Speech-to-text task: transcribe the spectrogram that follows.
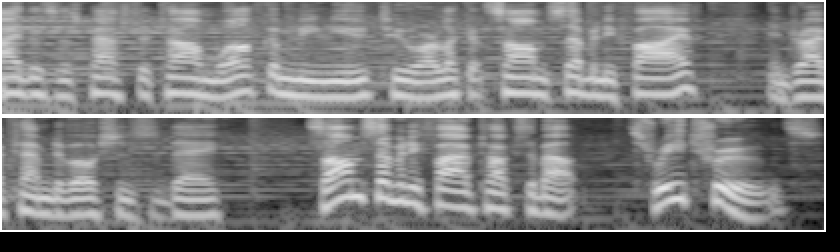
Hi, this is Pastor Tom welcoming you to our look at Psalm 75 in Drive Time Devotions today. Psalm 75 talks about three truths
